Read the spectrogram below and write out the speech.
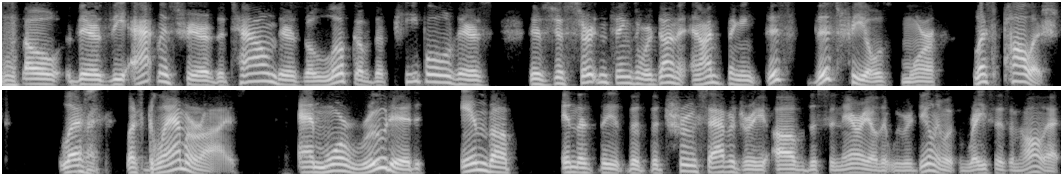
Mm. So there's the atmosphere of the town, there's the look of the people, there's there's just certain things that were done. And I'm thinking this this feels more less polished, less Right. less glamorized, and more rooted in the in the, the the the true savagery of the scenario that we were dealing with, racism and all that.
